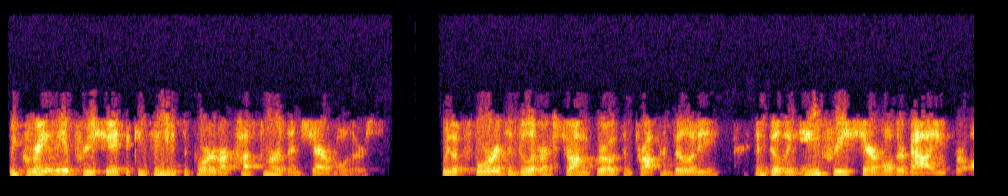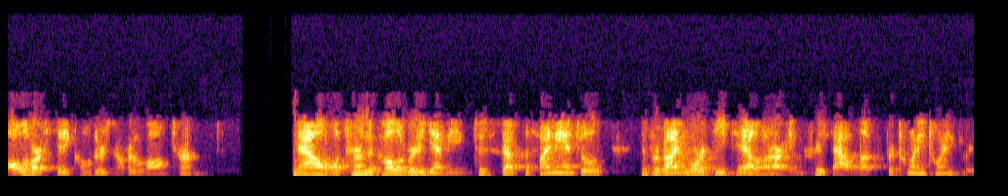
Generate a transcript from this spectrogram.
we greatly appreciate the continued support of our customers and shareholders. We look forward to delivering strong growth and profitability and building increased shareholder value for all of our stakeholders over the long term. Now I'll turn the call over to Yemi to discuss the financials and provide more detail on our increased outlook for 2023.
